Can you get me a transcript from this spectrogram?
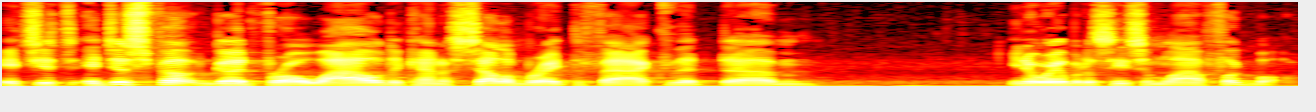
it's just it just felt good for a while to kind of celebrate the fact that um, you know we're able to see some live football.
